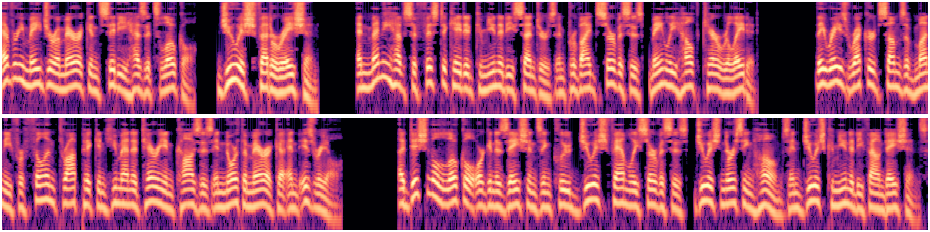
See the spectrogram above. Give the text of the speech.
Every major American city has its local Jewish Federation, and many have sophisticated community centers and provide services, mainly health care related. They raise record sums of money for philanthropic and humanitarian causes in North America and Israel. Additional local organizations include Jewish Family Services, Jewish Nursing Homes and Jewish Community Foundations.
